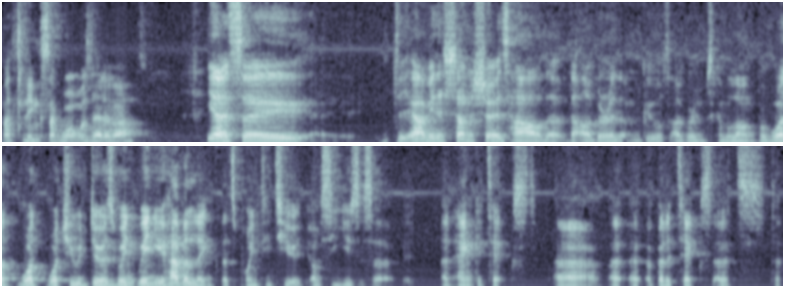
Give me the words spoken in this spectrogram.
with links? Like, what was that about? Yeah, so I mean, this kind of shows how the, the algorithm, Google's algorithms come along. But what, what, what you would do is when, when you have a link that's pointing to you, it obviously uses a, an anchor text, uh, a, a bit of text that it's that,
